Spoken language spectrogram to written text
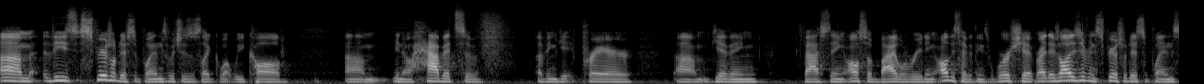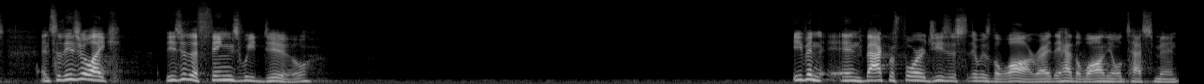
um, these spiritual disciplines, which is like what we call, um, you know, habits of, of prayer, um, giving, fasting, also Bible reading, all these type of things, worship, right? There's all these different spiritual disciplines. And so these are like, these are the things we do. Even in back before Jesus, it was the law, right? They had the law in the Old Testament.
